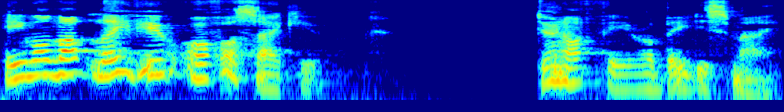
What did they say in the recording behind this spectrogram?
He will not leave you or forsake you. Do not fear or be dismayed.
